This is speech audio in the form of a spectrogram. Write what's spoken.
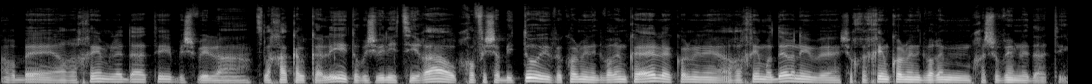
הרבה ערכים לדעתי בשביל ההצלחה הכלכלית, או בשביל יצירה, או חופש הביטוי וכל מיני דברים כאלה, כל מיני ערכים מודרניים, ושוכחים כל מיני דברים חשובים לדעתי,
